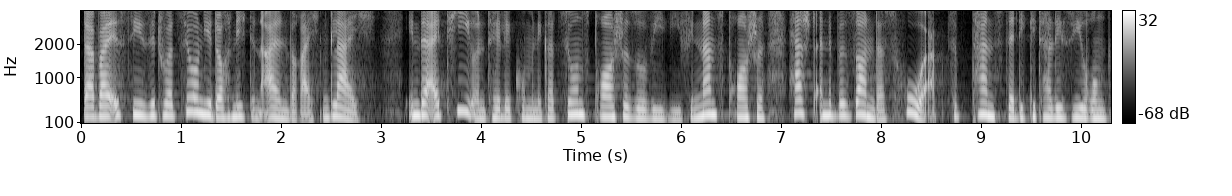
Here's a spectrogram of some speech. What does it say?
Dabei ist die Situation jedoch nicht in allen Bereichen gleich. In der IT- und Telekommunikationsbranche sowie die Finanzbranche herrscht eine besonders hohe Akzeptanz der Digitalisierung,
